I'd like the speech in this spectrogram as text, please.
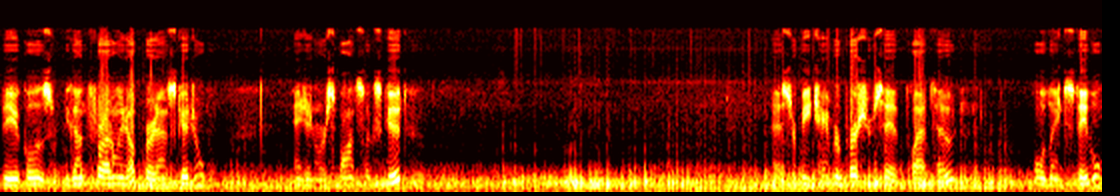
vehicle has begun throttling up right on schedule. Engine response looks good. SRB chamber pressures have plateaued, holding stable.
